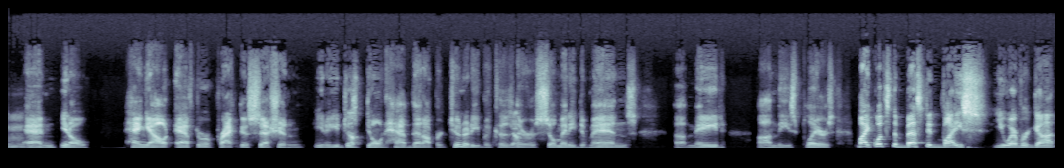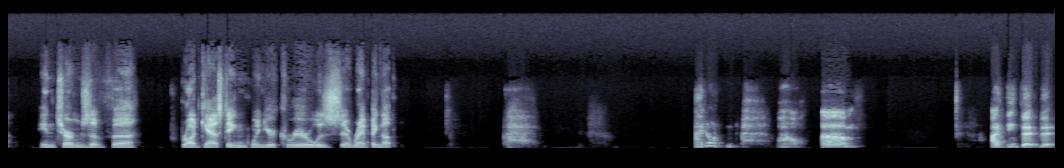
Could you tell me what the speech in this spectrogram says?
mm. and you know hang out after a practice session. You know, you just yeah. don't have that opportunity because yeah. there are so many demands uh, made on these players. Mike, what's the best advice you ever got in terms of uh, broadcasting when your career was uh, ramping up? I don't. Wow. Um, I think that the,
